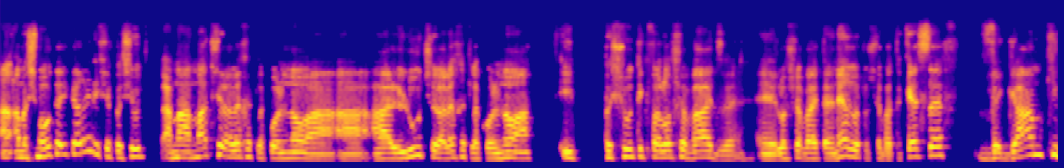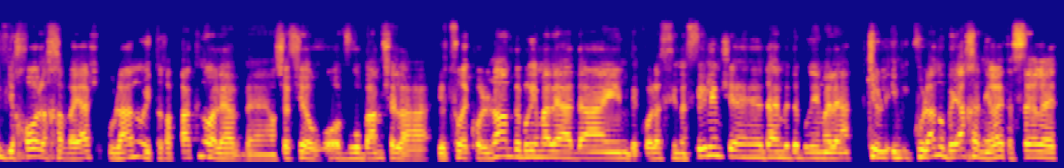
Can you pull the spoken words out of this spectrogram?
המשמעות העיקרית היא שפשוט המאמץ של ללכת לקולנוע, העלות של ללכת לקולנוע, היא פשוט היא כבר לא שווה את זה, אה, לא שווה את האנרגיות, לא שווה את הכסף, וגם כביכול החוויה שכולנו התרפקנו עליה, ואני חושב שרוב רובם של היוצרי קולנוע מדברים עליה עדיין, וכל הסינפילים שעדיין מדברים עליה, כאילו כולנו ביחד נראה את הסרט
